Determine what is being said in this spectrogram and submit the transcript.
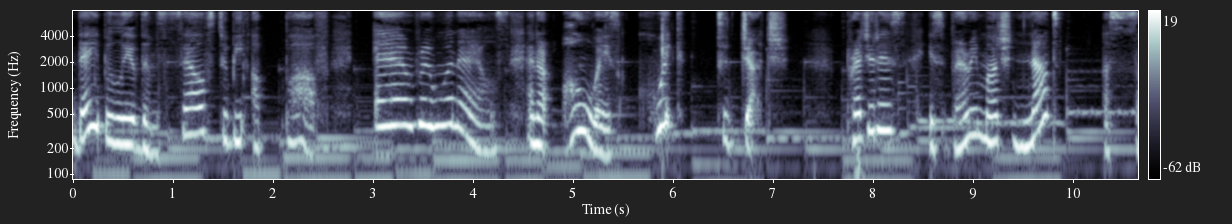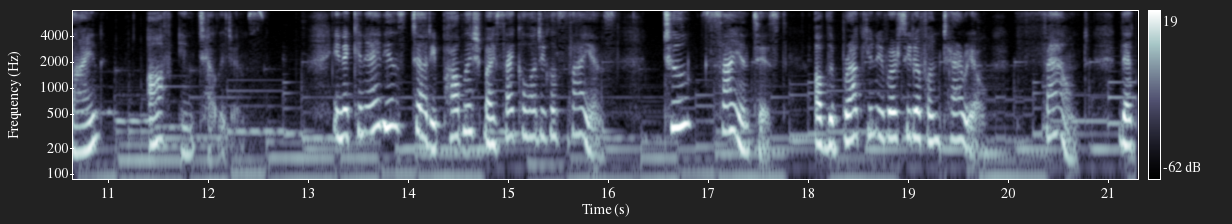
They believe themselves to be above everyone else and are always quick to judge. Prejudice is very much not a sign of intelligence. In a Canadian study published by Psychological Science, two scientists of the Brock University of Ontario found that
